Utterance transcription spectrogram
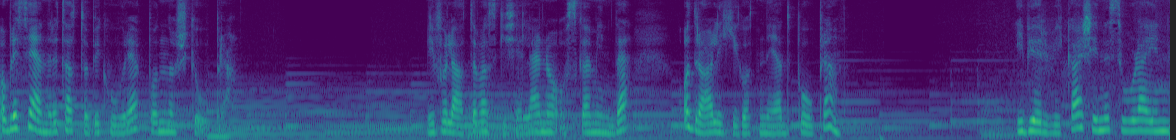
og ble senere tatt opp i koret på Den Norske Opera. Vi forlater vaskekjelleren og Oskar Minde og drar like godt ned på operaen. I Bjørvika skinner sola inn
